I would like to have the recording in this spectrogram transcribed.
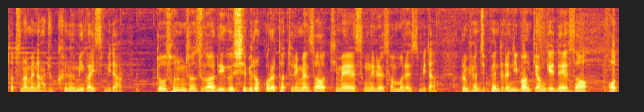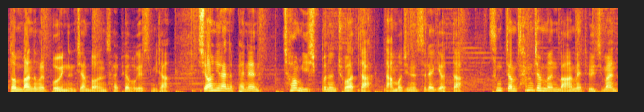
토트넘에는 아주 큰 의미가 있습니다. 또 손흥민 선수가 리그 11호 골을 터뜨리면서 팀에 승리를 선물했습니다. 그럼 현지 팬들은 이번 경기에 대해서 어떤 반응을 보였는지 한번 살펴보겠습니다. 시언이라는 팬은 처음 20분은 좋았다. 나머지는 쓰레기였다. 승점 3점은 마음에 들지만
